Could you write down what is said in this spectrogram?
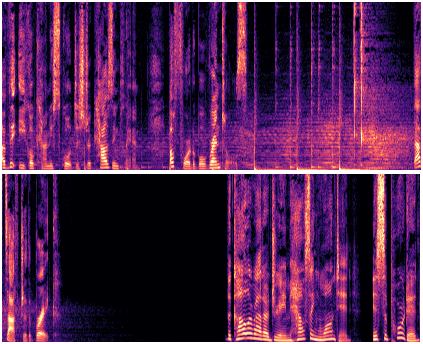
of the Eagle County School District housing plan affordable rentals. That's after the break. The Colorado Dream Housing Wanted is supported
